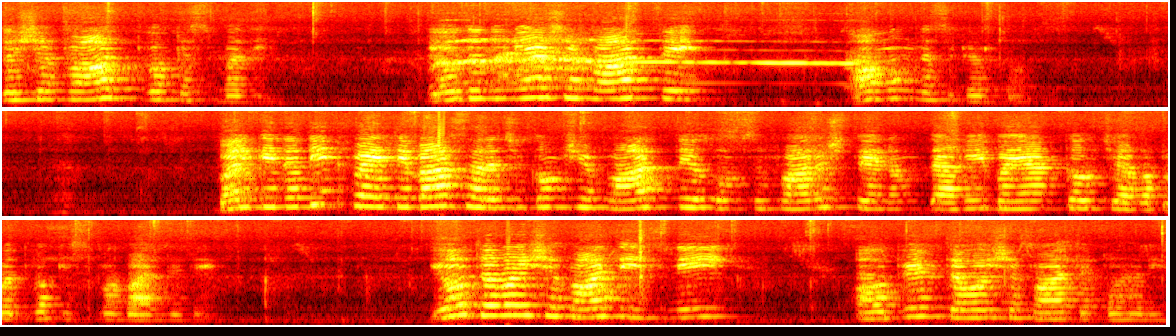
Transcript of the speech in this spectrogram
د شفاعت دوه قسمه دي یو د دنیا شفاعت دی او موږ نه ذکر کوو بلکه د دین په اعتبار سره چې کوم شفاعت دی او کوم سفارش دی نو د هغې بیان کوو چې هغه په دوه قسمه باندې دی یو ته وایي شفاعت اذنی او دویم ته وایي شفاعت قهری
